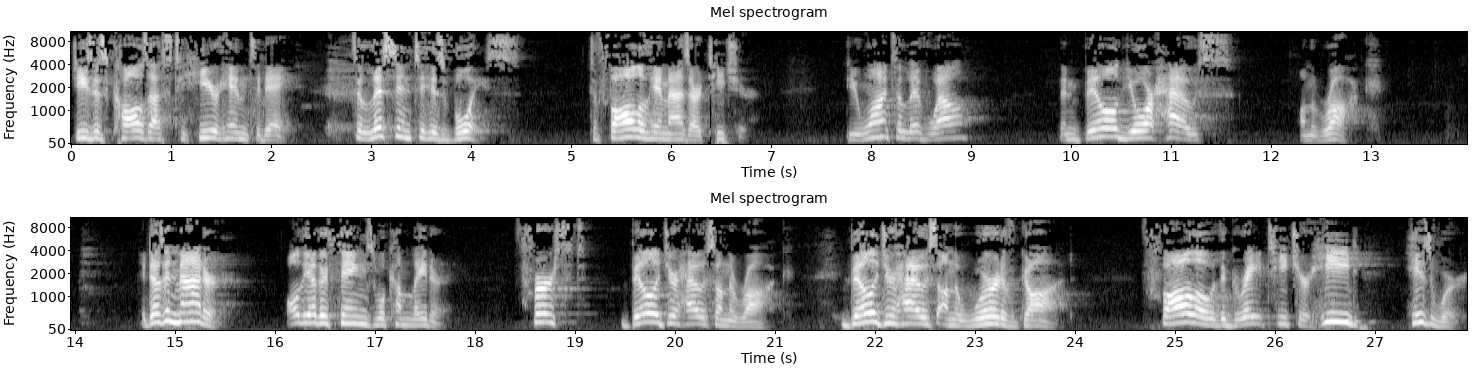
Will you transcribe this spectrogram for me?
Jesus calls us to hear him today, to listen to his voice, to follow him as our teacher. Do you want to live well? Then build your house on the rock. It doesn't matter. All the other things will come later. First, build your house on the rock. Build your house on the Word of God. Follow the great teacher. Heed His Word,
